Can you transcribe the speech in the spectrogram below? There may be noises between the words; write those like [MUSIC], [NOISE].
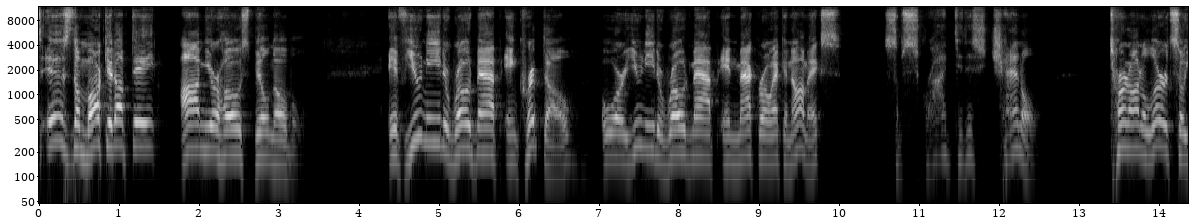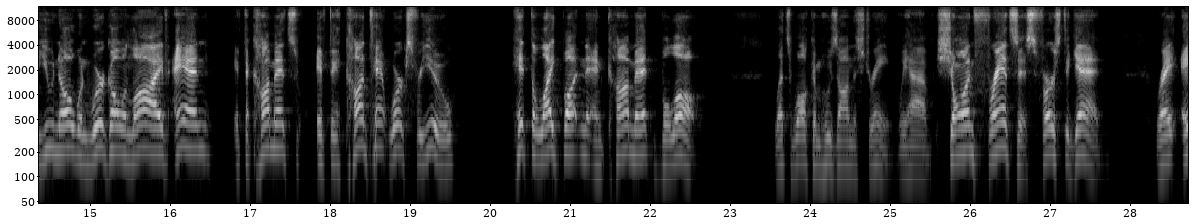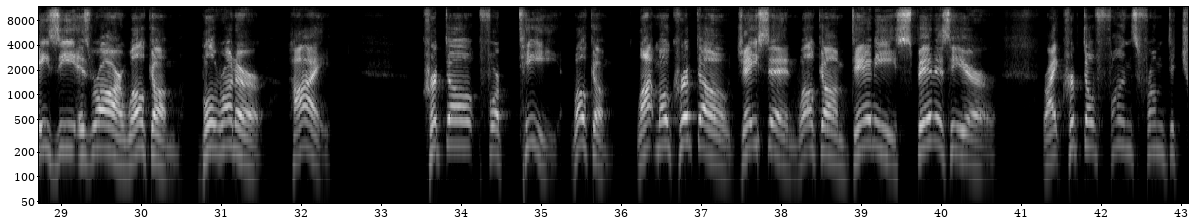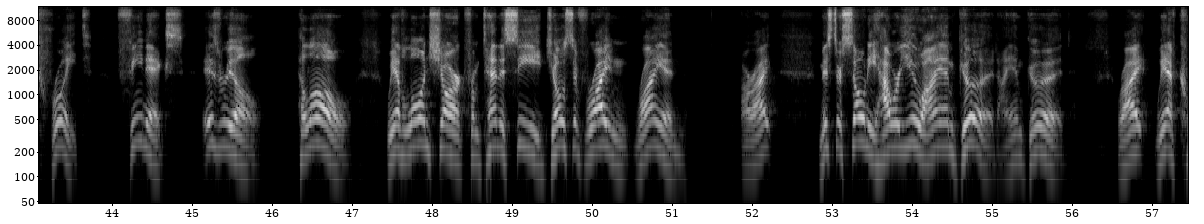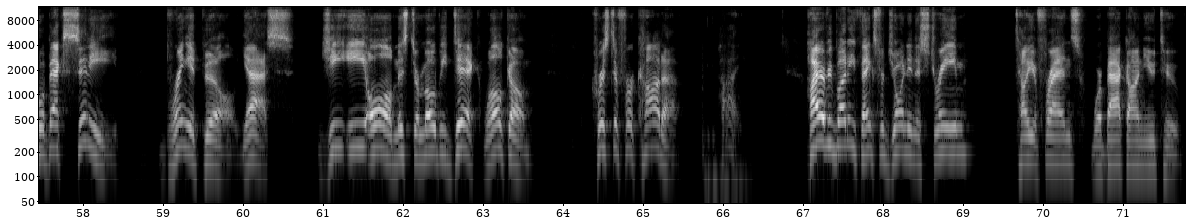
This is the market update. I'm your host, Bill Noble. If you need a roadmap in crypto or you need a roadmap in macroeconomics, subscribe to this channel. Turn on alerts so you know when we're going live. And if the comments, if the content works for you, hit the like button and comment below. Let's welcome who's on the stream. We have Sean Francis first again right? AZ Israr, welcome. Bull Runner, hi. Crypto for T, welcome. Lotmo Crypto, Jason, welcome. Danny, Spin is here, right? Crypto Funds from Detroit, Phoenix, Israel, hello. We have Lawn Shark from Tennessee, Joseph Ryan, Ryan, all right. Mr. Sony, how are you? I am good. I am good right? We have Quebec City. Bring it, Bill. Yes. GE All, Mr. Moby Dick. Welcome. Christopher Cotta. Hi. Hi, everybody. Thanks for joining the stream. Tell your friends we're back on YouTube.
